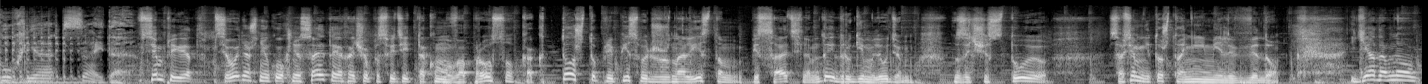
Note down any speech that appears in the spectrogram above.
Кухня сайта. Всем привет! Сегодняшнюю кухню сайта я хочу посвятить такому вопросу, как то, что приписывают журналистам, писателям, да и другим людям зачастую совсем не то, что они имели в виду. Я давно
